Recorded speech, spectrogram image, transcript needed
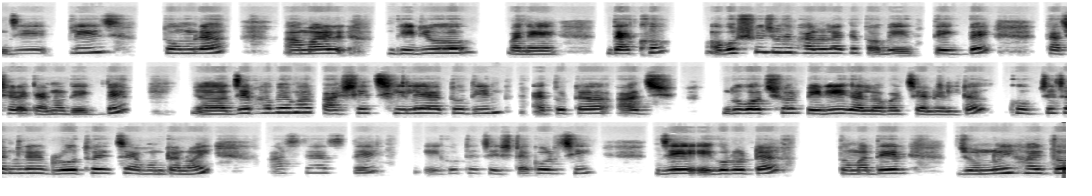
যে প্লিজ তোমরা আমার ভিডিও মানে দেখো। অবশ্যই যদি ভালো লাগে তবেই দেখবে। তাছাড়া কেন দেখবে? যেভাবে আমার পাশে ছিলে এতদিন, এতটা আজ দু বছর পেরিয়ে গেল আমার চ্যানেলটা। খুব যে চ্যানেলের গ্রোথ হয়েছে এমনটা নয়। আস্তে, আস্তে এগোতে চেষ্টা করছি। যে এগোনোটা তোমাদের জন্যই হয়তো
